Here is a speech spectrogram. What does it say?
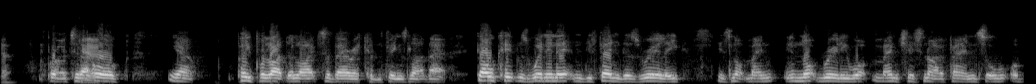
yeah. prior to that, yeah. or yeah, people like the likes of Eric and things like that. Goalkeepers winning it and defenders really is not man, not really what Manchester United fans or, or,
